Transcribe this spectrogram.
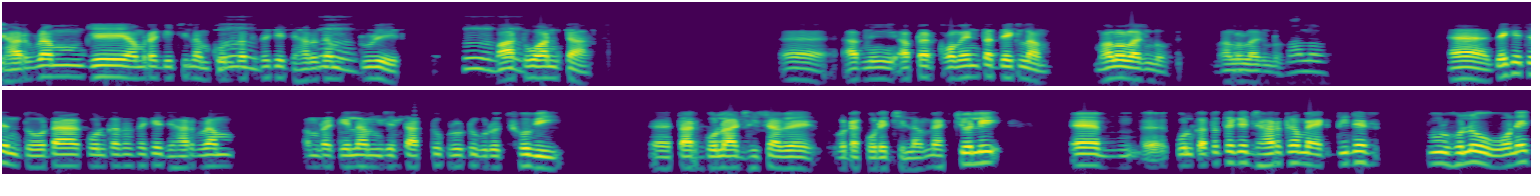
ঝাড়গ্রাম যে আমরা গেছিলাম কলকাতা থেকে ঝাড়গ্রাম হুম। ট্যুরের হুম পার্ট হুম। ওয়ানটা হ্যাঁ আপনি আপনার কমেন্টটা দেখলাম। ভালো লাগল ভালো লাগল। ভালো। হ্যাঁ দেখেছেন তো ওটা কলকাতা থেকে ঝাড়গ্রাম আমরা গেলাম যে তার টুকরো টুকরো ছবি আহ, তার কোলাজ হিসাবে ওটা করেছিলাম। অ্যাকচুয়ালি কলকাতা থেকে ঝাড়গ্রাম একদিনের ট্যুর হলেও অনেক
